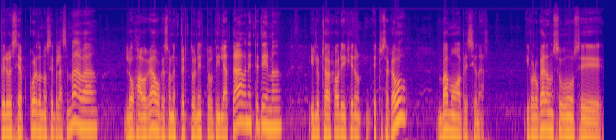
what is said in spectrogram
pero ese acuerdo no se plasmaba, los abogados que son expertos en esto dilataban este tema y los trabajadores dijeron, esto se acabó, vamos a presionar. Y colocaron sus eh,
